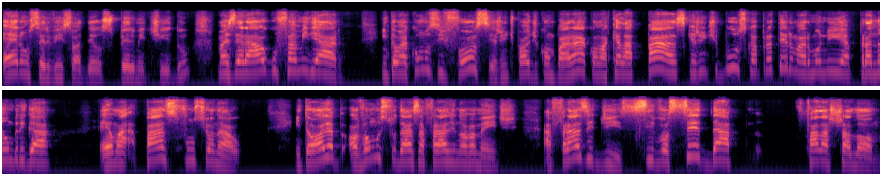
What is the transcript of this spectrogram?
Era um serviço a Deus permitido, mas era algo familiar. Então é como se fosse, a gente pode comparar com aquela paz que a gente busca para ter uma harmonia, para não brigar. É uma paz funcional. Então, olha, ó, vamos estudar essa frase novamente. A frase diz: se você dá, fala shalom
